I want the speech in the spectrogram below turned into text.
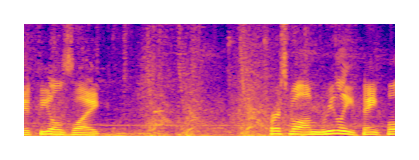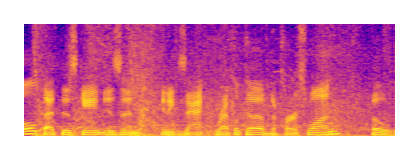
it feels like. First of all, I'm really thankful that this game isn't an exact replica of the first one. Oh.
